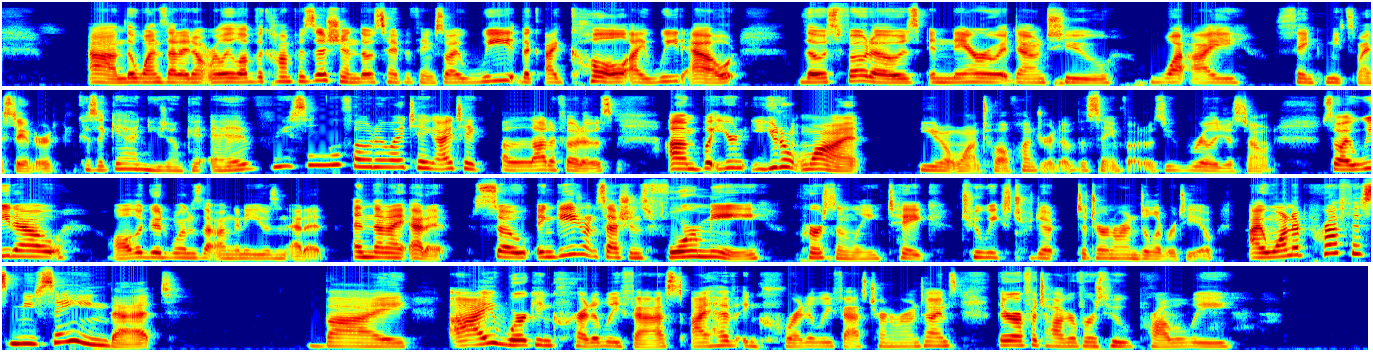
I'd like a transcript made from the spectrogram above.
Um, the ones that I don't really love the composition, those type of things. So I weed, the, I cull, I weed out those photos and narrow it down to what I think meets my standard. Because again you don't get every single photo i take. I take a lot of photos. Um but you're you don't want you don't want 1200 of the same photos. You really just don't. So i weed out all the good ones that i'm going to use and edit and then i edit. So engagement sessions for me personally take two weeks to, to turn around and deliver to you. I want to preface me saying that by I work incredibly fast. I have incredibly fast turnaround times. There are photographers who probably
